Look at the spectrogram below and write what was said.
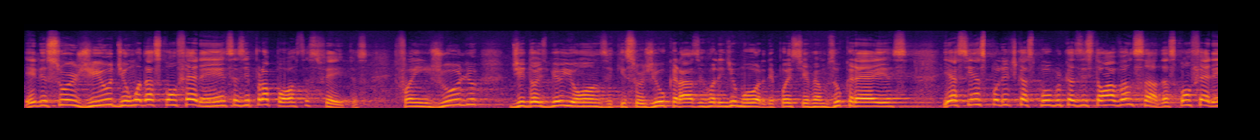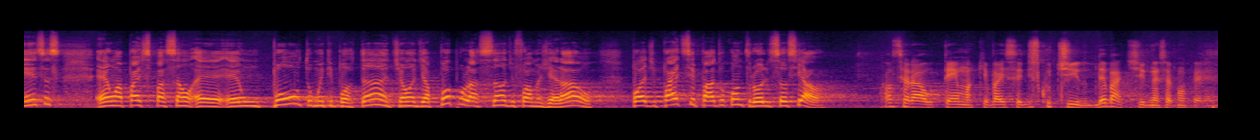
ele surgiu de uma das conferências e propostas feitas. Foi em julho de 2011 que surgiu o CRAS e Rolim de Moura, depois tivemos o CREAS, e assim as políticas públicas estão avançando. As conferências é uma participação, é, é um ponto muito importante onde a população, de forma geral, pode participar do controle social. Qual será o tema que vai ser discutido, debatido nessa conferência?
